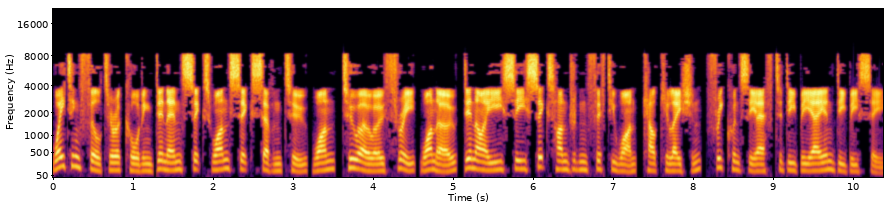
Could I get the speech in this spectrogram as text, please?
Weighting filter according DIN N61672-1-2003-10 DIN IEC 651 calculation frequency F to dBA and dBc.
